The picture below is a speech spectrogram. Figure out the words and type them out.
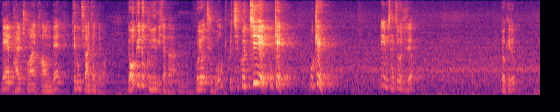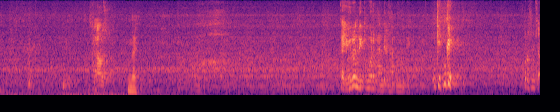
내 발 중앙 가운데 뒤꿈치 완전 들어 여기도 근육이잖아 음. 보여주고 그치 그치 오케이 오케이 피디님 잘 찍어주세요 여기도 잘 나오죠 네. 그러니까 이런 느낌으로 반대를 잡으면 돼. 오케이, 오케이. 코로 숨 쉬어.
